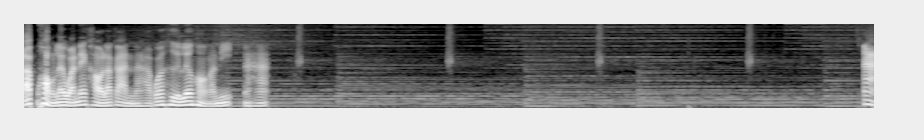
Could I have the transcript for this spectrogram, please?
รับของรายวันให้เขาแล้วกันนะครับ ก็คือเรื่องของอันนี้นะฮะอะ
